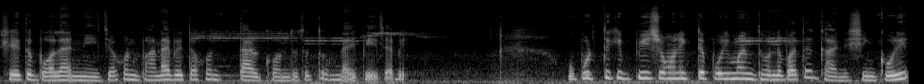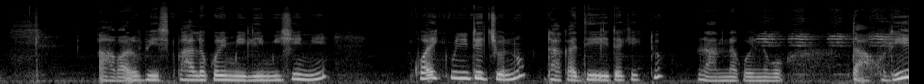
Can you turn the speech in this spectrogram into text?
সে তো বলার নেই। যখন বানাবে তখন তার গন্ধ তো তোমরাই পেয়ে যাবে। উপর থেকে বেশ অনেকটা পরিমাণ ধনে পাতা গার্নিশিং করে আবারও বেশ ভালো করে মিলিয়ে মিশিয়ে নিয়ে কয়েক মিনিটের জন্য ঢাকা দিয়ে এটাকে একটু রান্না করে নেব। তাহলেই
